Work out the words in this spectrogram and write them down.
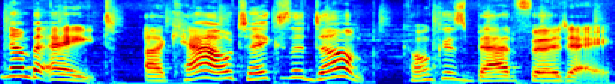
Number 8. A cow takes a dump, Conker's Bad Fur Day.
